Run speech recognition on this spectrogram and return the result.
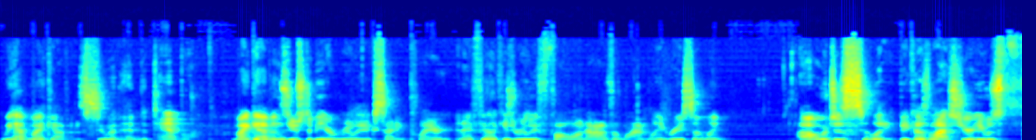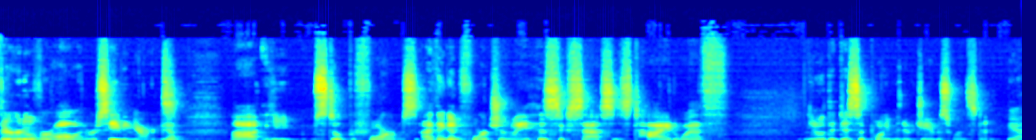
we have Mike Let's Evans. do it. Heading to Tampa. Mike Evans used to be a really exciting player, and I feel like he's really fallen out of the limelight recently, uh, which is silly because last year he was third overall in receiving yards. Yep. Uh, he still performs. I think, unfortunately, his success is tied with, you know, the disappointment of Jameis Winston. Yeah.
